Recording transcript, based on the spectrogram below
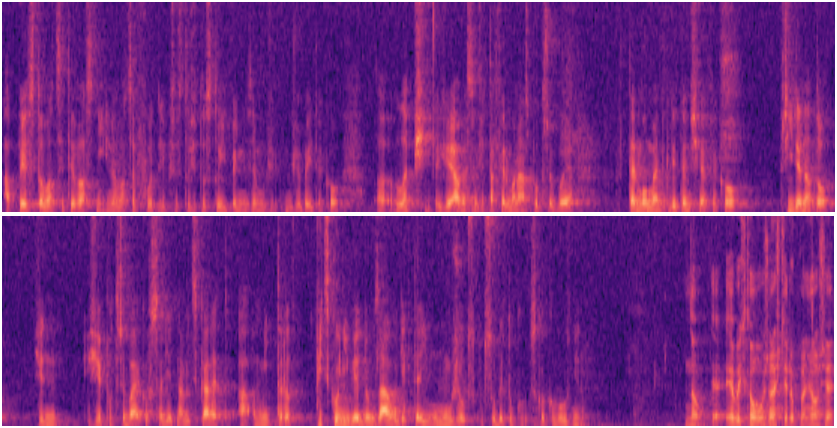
a pěstovat si ty vlastní inovace furt, i přesto, že to stojí peníze, může, může být jako uh, lepší. Takže já myslím, že ta firma nás potřebuje v ten moment, kdy ten šéf jako přijde na to, že, že je potřeba jako vsadit na víc karet a mít víc koní v jednom závodě, který mu můžou způsobit tu skokovou změnu. No, já bych tomu možná ještě doplnil, že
